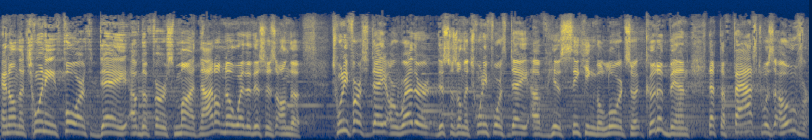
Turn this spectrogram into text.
And on the 24th day of the first month, now I don't know whether this is on the 21st day or whether this was on the 24th day of his seeking the Lord. So it could have been that the fast was over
